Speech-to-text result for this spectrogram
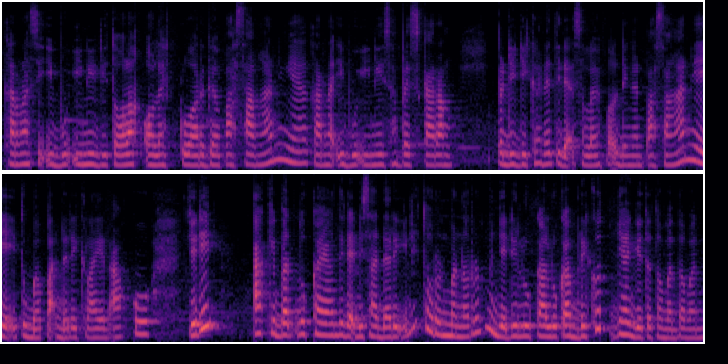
karena si ibu ini ditolak oleh keluarga pasangannya, karena ibu ini sampai sekarang pendidikannya tidak selevel dengan pasangannya, yaitu bapak dari klien aku. Jadi akibat luka yang tidak disadari ini turun menurun menjadi luka-luka berikutnya gitu teman-teman.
